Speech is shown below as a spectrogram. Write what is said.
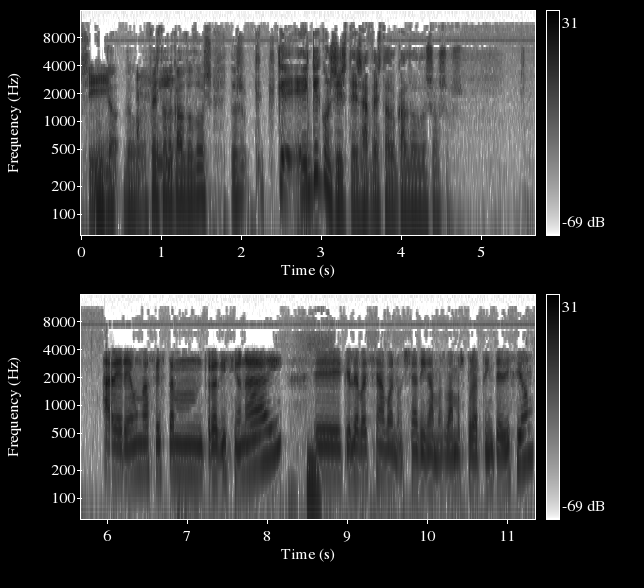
sí. do, do Festa sí. do Caldo dos, dos que, que, en que consiste esa Festa do Caldo dos Osos? A ver, é unha festa tradicional mm. eh, que leva xa, bueno, xa digamos, vamos pola quinta edición.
